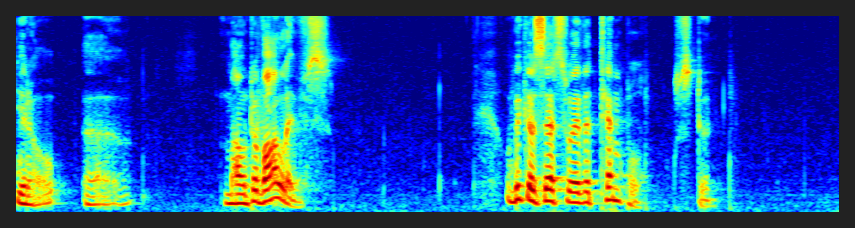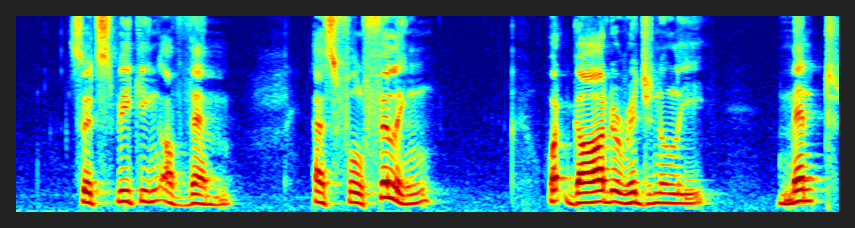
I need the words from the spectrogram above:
you know, uh, Mount of Olives? Because that's where the temple stood. So it's speaking of them as fulfilling what God originally meant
